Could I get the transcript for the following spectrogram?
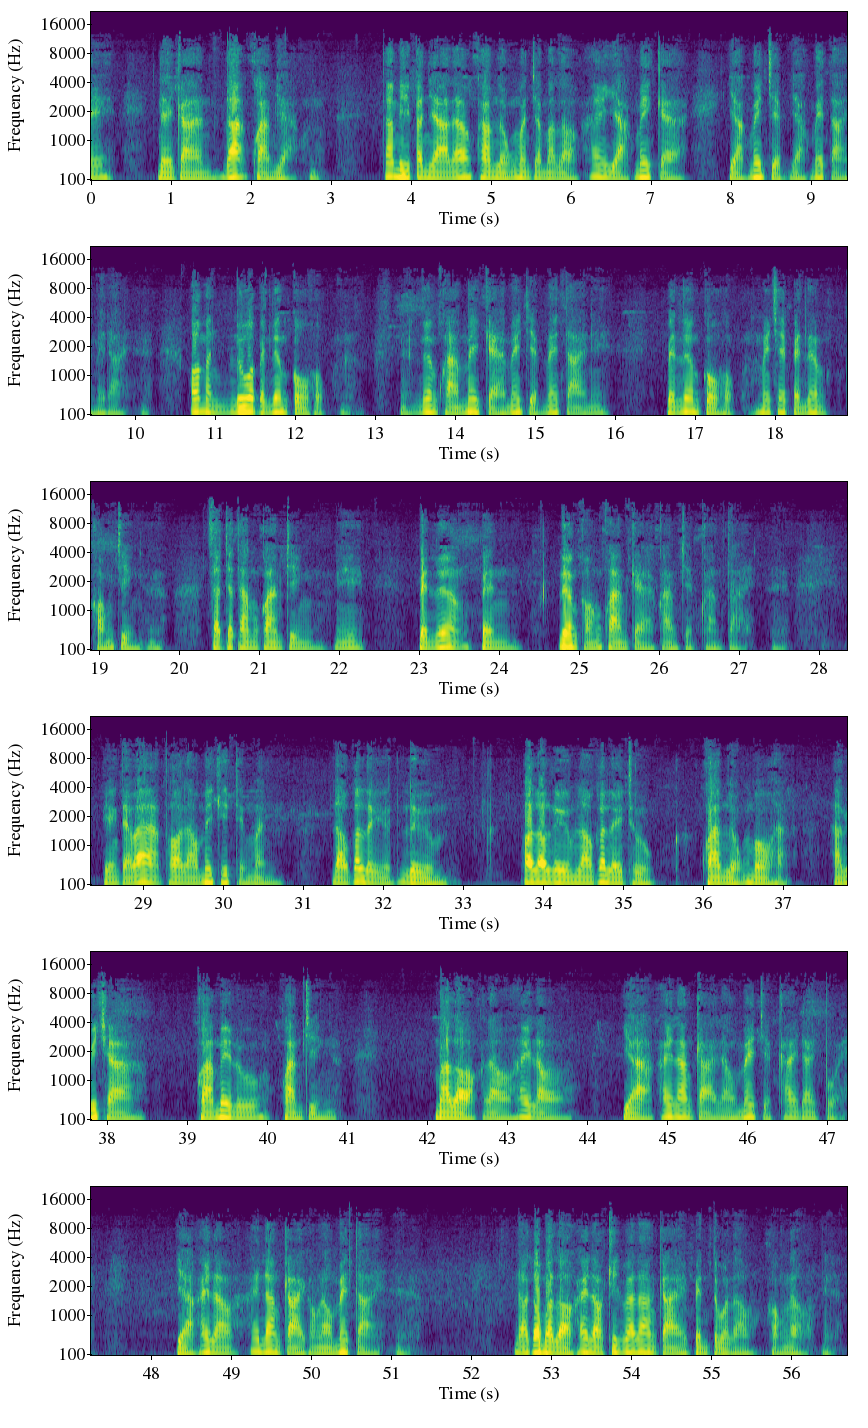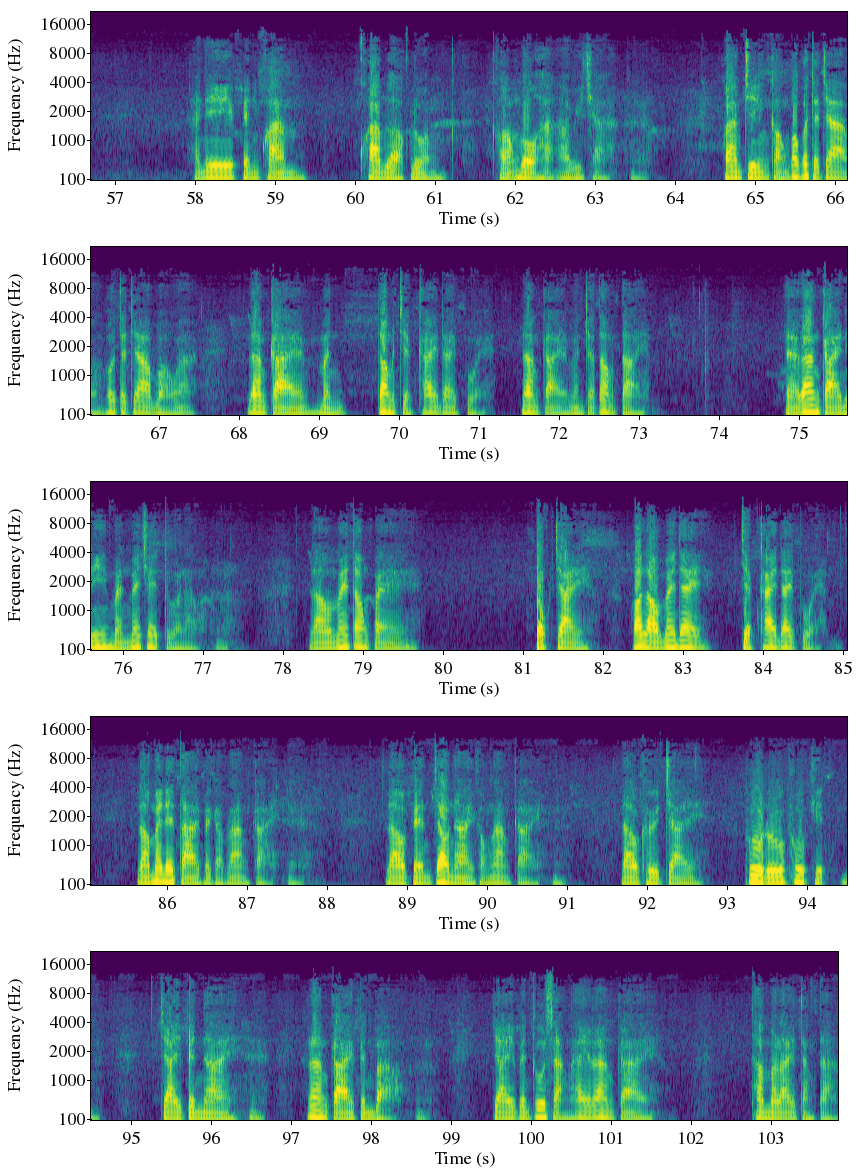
ในการละความอยาก ถ้ามีปัญญาแล้วความหลงมันจะมาหลอกให้อยากไม่แก่ อยากไม่เจ็บ อยากไม่ตายไม่ได้ เพราะมันรู้ว่าเป็นเรื่องโกหก เรื่องความไม่แก่ไม่เจ็บไม่ตายนี่ เป็นเรื่องโกหก ไม่ใช่เป็นเรื่องของจริง สัจธรรมความจริงนี้เป็นเรื่องเป็นเรื่องของความแก่ความเจ็บความตาย เพียงแต่ว่าพอเราไม่คิดถึงมัน เราก็เลยลืม พอเราลืมเราก็เลยถูกความหลงโมหะ อวิชชา ความไม่รู้ความจริง มาหลอกเราให้เราอยากให้ร่างกายเราไม่เจ็บไข้ได้ป่วย อยากให้เราให้ร่างกายของเราไม่ตาย แล้วก็มาหลอกให้เราคิดว่าร่างกายเป็นตัวเราของเราเนี่ยอันนี้เป็นความความหลอกลวงของโมหะอวิชชา ความจริงของพระพุทธเจ้า พระพุทธเจ้าบอกว่า ร่างกายมันต้องเจ็บไข้ได้ป่วย ร่างกายมันจะต้องตาย แต่ร่างกายนี้มันไม่ใช่ตัวเรา เราไม่ต้องไปตกใจ เพราะเราไม่ได้เจ็บไข้ได้ป่วย เราไม่ได้ตายไปกับร่างกาย เราเป็นเจ้านายของร่างกาย เราคือใจ ผู้รู้ผู้คิด ใจเป็นนาย ร่างกายเป็นบ่าว ใจเป็นผู้สั่งให้ร่างกายทำอะไรต่าง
